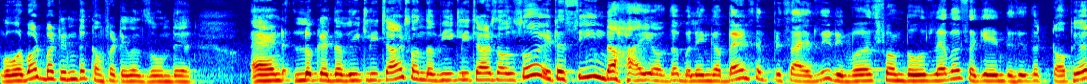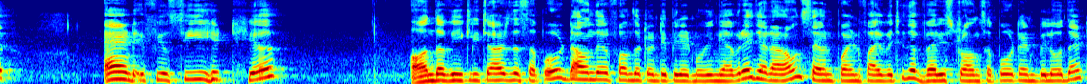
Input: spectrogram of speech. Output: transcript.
overbought but in the comfortable zone there and look at the weekly charts. On the weekly charts also it has seen the high of the Bollinger Bands and precisely reversed from those levels. Again this is the top here. And if you see it here on the weekly charts the support down there from the 20 period moving average at around 7.5 which is a very strong support. And below that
